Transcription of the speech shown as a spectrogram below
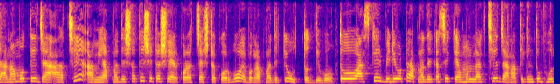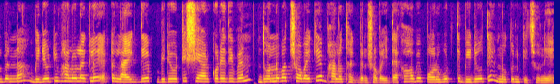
জানা মতে যা আছে, আমি আপনাদের সাথে সেটা শেয়ার করার চেষ্টা করব এবং আপনাদেরকে উত্তর দিব। তো আজকের ভিডিওটা আপনাদের কাছে কেমন লাগছে জানাতে কিন্তু ভুলবেন না। ভিডিওটি ভালো লাগলে একটা লাইক দিয়ে ভিডিওটি শেয়ার করে দিবেন। ধন্যবাদ সবাইকে, ভালো থাকবেন সবাই। দেখা হবে পরবর্তী ভিডিওতে নতুন কিছু নিয়ে।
